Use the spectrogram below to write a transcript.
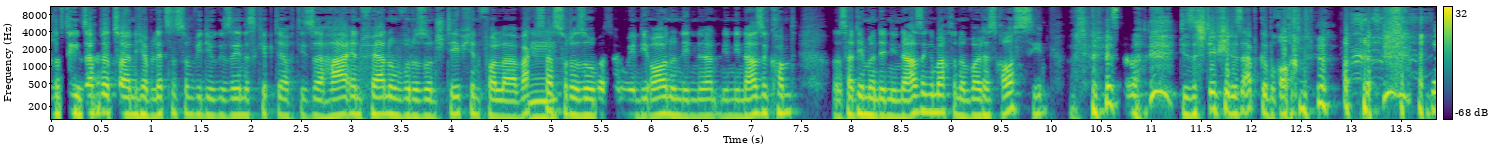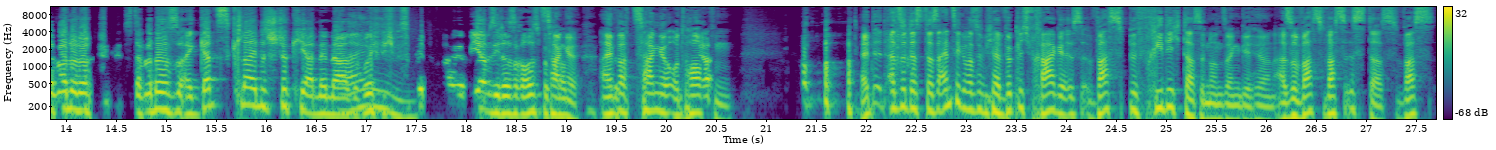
lustige Sache dazu ein. Ich habe letztens so ein Video gesehen, es gibt ja auch diese Haarentfernung, wo du so ein Stäbchen voller Wachs mhm. hast oder so, was irgendwie in die Ohren und in die, in die, Nase kommt. Und das hat jemand in die Nase gemacht und dann wollte es rausziehen. Und dann ist aber, dieses Stäbchen ist abgebrochen. da, war nur noch, da war nur noch so ein ganz kleines Stück hier an der Nase, Nein. wo ich mich frage, wie haben sie das rausbekommen? Zange, einfach Zange und Hopfen. Ja. Also das, das Einzige, was ich mich halt wirklich frage, ist, was befriedigt das in unserem Gehirn? Also was, was ist das? Was,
